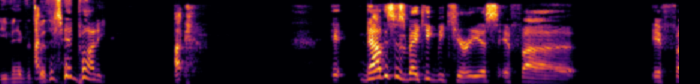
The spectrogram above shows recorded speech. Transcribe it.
even if it's I- with a dead body. I, it, now this is making me curious if uh if uh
